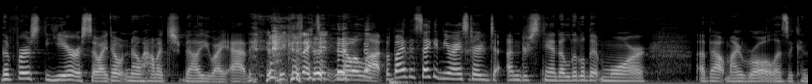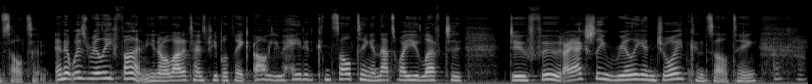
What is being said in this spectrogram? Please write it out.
The first year or so, I don't know how much value I added because I didn't know a lot. But by the second year, I started to understand a little bit more about my role as a consultant. And it was really fun. You know, a lot of times people think, oh, you hated consulting and that's why you left to do food. I actually really enjoyed consulting. Okay.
